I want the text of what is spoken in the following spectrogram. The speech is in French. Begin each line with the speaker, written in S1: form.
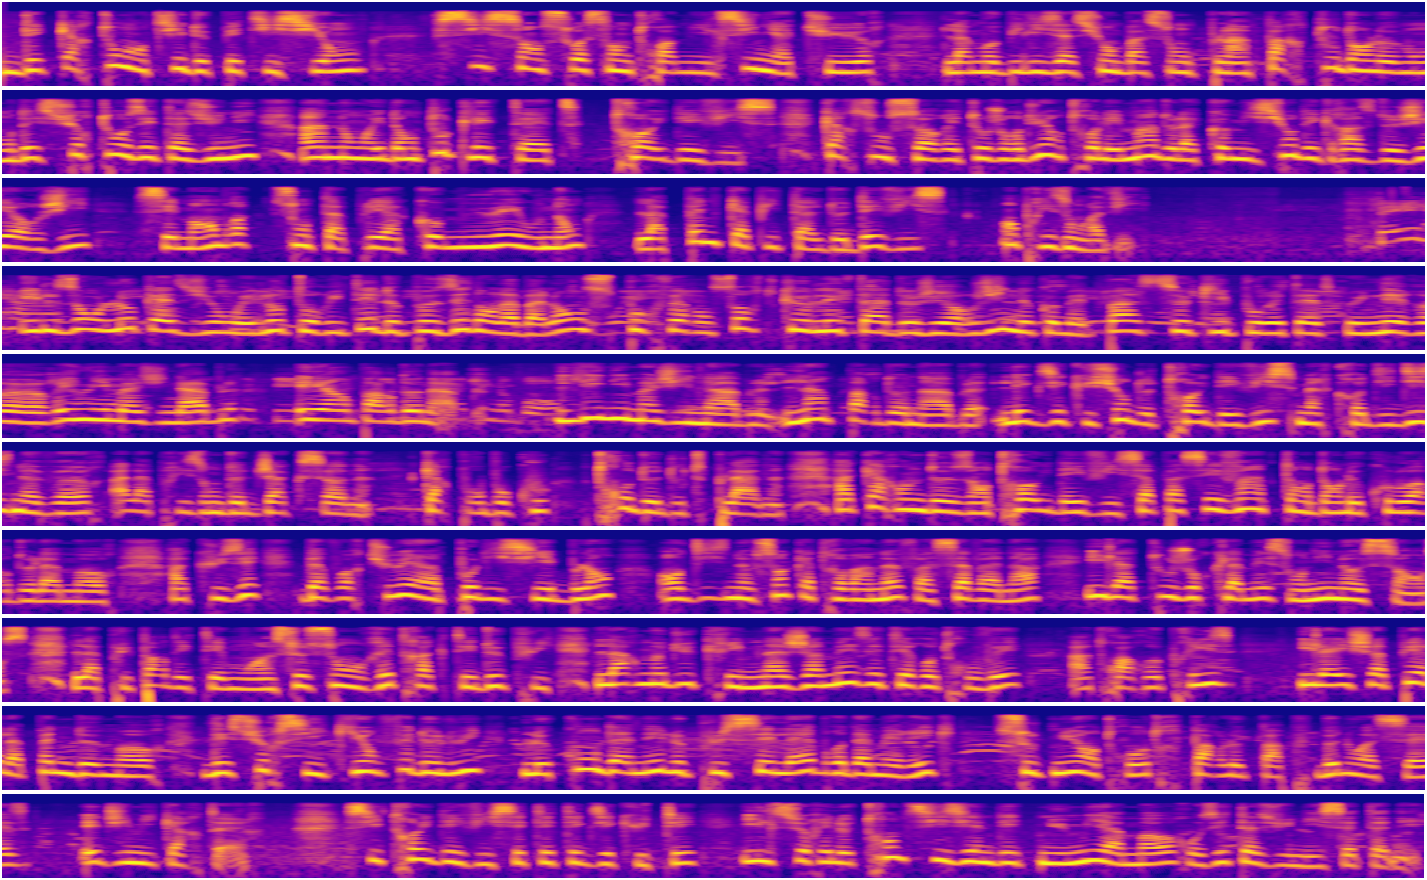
S1: Des cartons entiers de pétitions, 663 000 signatures. La mobilisation bat son plein partout dans le monde et surtout aux États-Unis. Un nom est dans toutes les têtes, Troy Davis, car son sort est aujourd'hui entre les mains de la Commission des grâces de Géorgie. Ses membres sont appelés à commuer ou non la peine capitale de Davis en prison à vie.
S2: Ils ont l'occasion et l'autorité de peser dans la balance pour faire en sorte que l'État de Géorgie ne commette pas ce qui pourrait être une erreur inimaginable et impardonnable.
S1: L'inimaginable, l'impardonnable, l'exécution de Troy Davis mercredi 19h à la prison de Jackson. Car pour beaucoup, trop de doutes planent. À 42 ans, Troy Davis a passé 20 ans dans le couloir de la mort. Accusé d'avoir tué un policier blanc en 1989 à Savannah, il a toujours clamé son innocence. La plupart des témoins se sont rétractés depuis. L'arme du crime n'a jamais été retrouvée. À trois reprises, il a échappé à la peine de mort, des sursis qui ont fait de lui le condamné le plus célèbre d'Amérique, soutenu entre autres par le pape Benoît XVI et Jimmy Carter. Si Troy Davis était exécuté, il serait le 36e détenu mis à mort aux États-Unis cette année.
